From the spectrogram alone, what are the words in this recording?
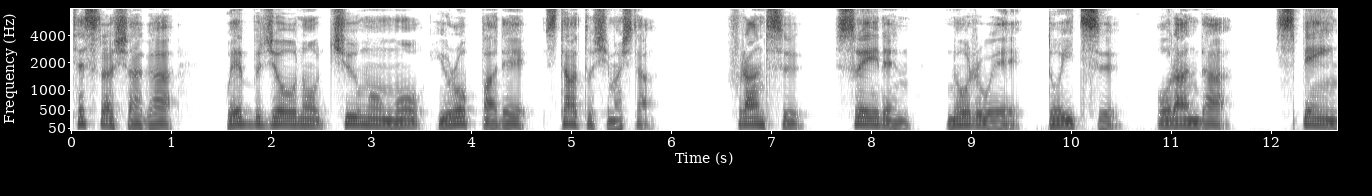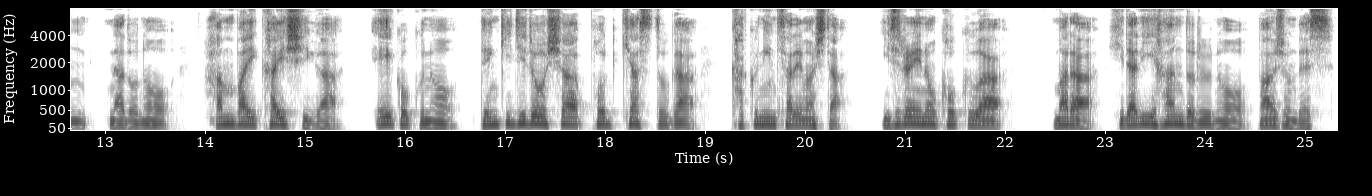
テスラ社がウェブ上の注文をヨーロッパでスタートしました。フランス、スウェーデン、ノルウェー、ドイツ、オランダ、スペインなどの販売開始が英国の電気自動車ポッドキャストが確認されました。いずれの国はまだ左ハンドルのバージョンです。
